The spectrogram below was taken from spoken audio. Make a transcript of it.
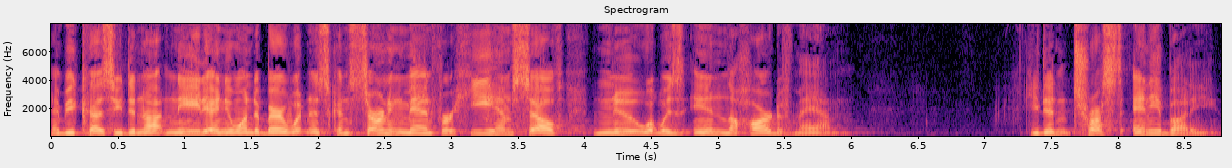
And because he did not need anyone to bear witness concerning man, for he himself knew what was in the heart of man. He didn't trust anybody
